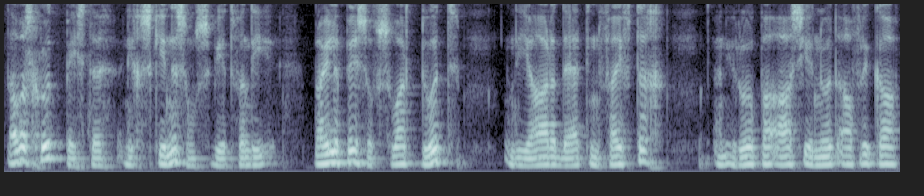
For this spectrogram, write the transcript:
Daar was groot peste in die geskiedenis. Ons weet van die builepes of swart dood in die jare 1350 in Europa, Asië en Noord-Afrika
